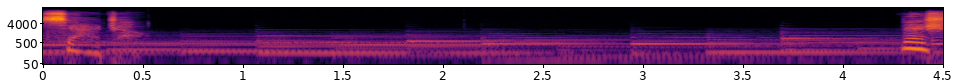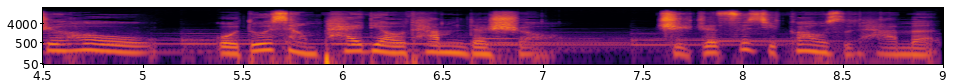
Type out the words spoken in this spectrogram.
下场。那时候。我多想拍掉他们的手，指着自己告诉他们：“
